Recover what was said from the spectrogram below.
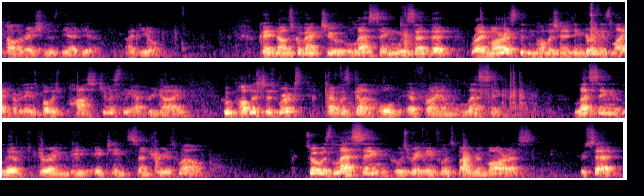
Toleration is the idea, ideal. Okay, now let's go back to Lessing. We said that Reimarus didn't publish anything during his life. Everything was published posthumously after he died. Who published his works? That was Gotthold Ephraim Lessing. Lessing lived during the 18th century as well. So it was Lessing, who was greatly influenced by Reimarus, who said,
